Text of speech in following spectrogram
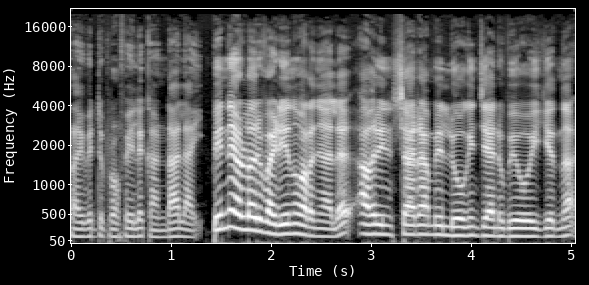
പ്രൈവറ്റ് പ്രൊഫൈൽ കണ്ടാലായി. പിന്നെയുള്ള ഒരു വഴി എന്ന് പറഞ്ഞാൽ അവർ ഇൻസ്റ്റാഗ്രാമിൽ ലോഗിൻ ചെയ്യാൻ ഉപയോഗിക്കുന്ന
